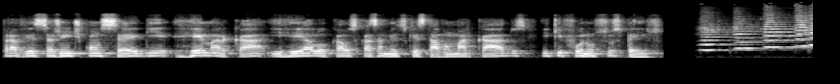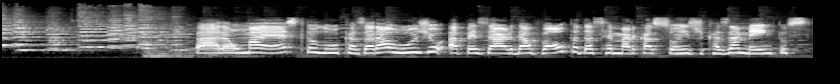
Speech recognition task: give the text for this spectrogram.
para ver se a gente consegue remarcar e realocar os casamentos que estavam marcados e que foram suspensos. Para o maestro Lucas Araújo, apesar da volta das remarcações de casamentos,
